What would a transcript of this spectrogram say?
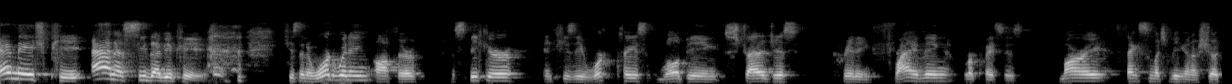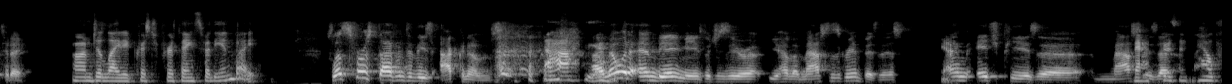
MHP, and a CWP. she's an award winning author, a speaker, and she's a workplace well being strategist creating thriving workplaces. Mari, thanks so much for being on our show today. I'm delighted, Christopher. Thanks for the invite. So let's first dive into these acronyms. Uh-huh, yeah. I know what an MBA means, which is you you have a master's degree in business. Yeah. MHP is a master. Master's is that... in health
